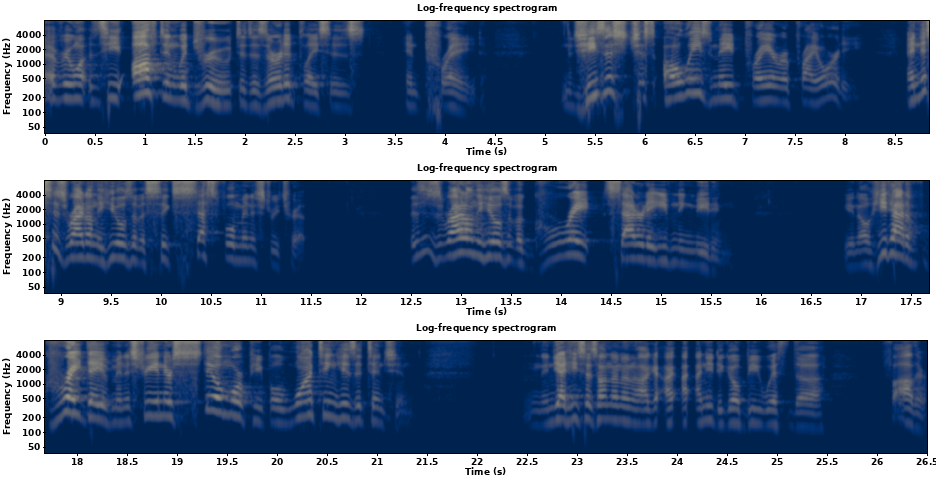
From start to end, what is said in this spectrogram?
everyone, he often withdrew to deserted places and prayed. Jesus just always made prayer a priority. And this is right on the heels of a successful ministry trip. This is right on the heels of a great Saturday evening meeting. You know, he'd had a great day of ministry, and there's still more people wanting his attention. And yet he says, Oh, no, no, no, I, I, I need to go be with the Father.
